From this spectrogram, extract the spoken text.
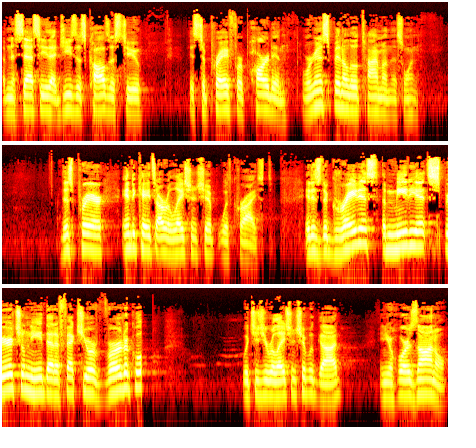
of necessity that Jesus calls us to is to pray for pardon. We're going to spend a little time on this one. This prayer indicates our relationship with Christ. It is the greatest immediate spiritual need that affects your vertical, which is your relationship with God, and your horizontal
